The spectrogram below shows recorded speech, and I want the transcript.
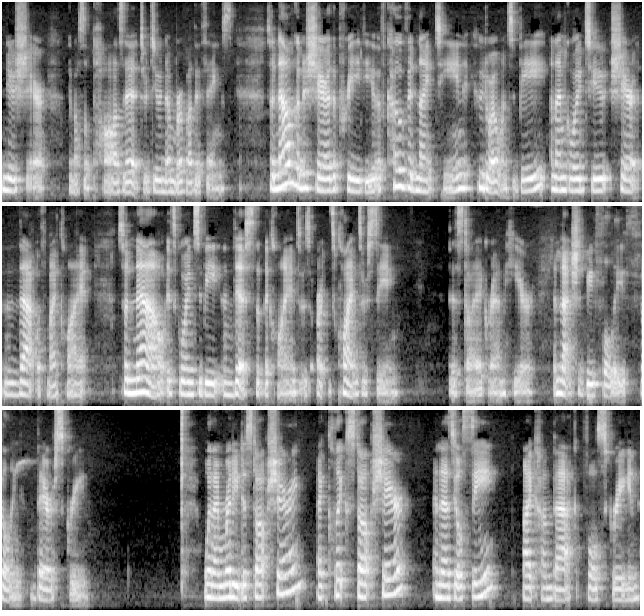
new share. I can also pause it or do a number of other things. So now I'm going to share the preview of COVID-19, who do I want to be? And I'm going to share that with my client. So now it's going to be this that the client is, or clients are seeing, this diagram here. And that should be fully filling their screen. When I'm ready to stop sharing, I click stop share. And as you'll see, I come back full screen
